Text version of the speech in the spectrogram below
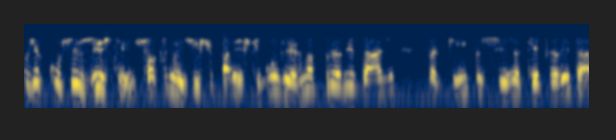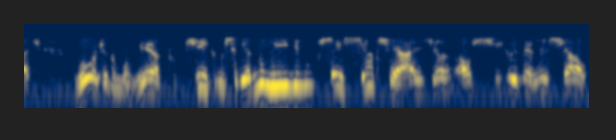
Os recursos existem, só que não existe para este governo a prioridade para quem precisa ter prioridade. Hoje, no momento, digno seria no mínimo 600 reais de auxílio emergencial.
